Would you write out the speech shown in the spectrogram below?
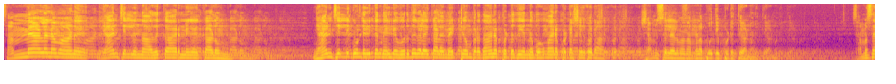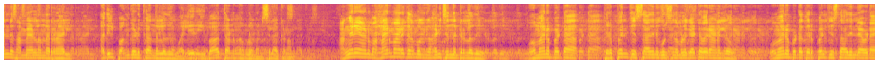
സമ്മേളനമാണ് ഞാൻ ചെല്ലുന്ന അധികാരനേക്കാളും ഞാൻ ചൊല്ലിക്കൊണ്ടിരിക്കുന്ന എന്റെ വെറുതുകളെക്കാളും ഏറ്റവും പ്രധാനപ്പെട്ടത് എന്ന് ബഹുമാനപ്പെട്ട ഷെയ്ഖുന ഷംസുലൽമ നമ്മളെ ബോധ്യപ്പെടുത്തുകയാണ്. സമസ്തന്റെ സമ്മേളനം എന്ന് പറഞ്ഞാൽ അതിൽ പങ്കെടുക്കുക എന്നുള്ളത് വലിയൊരു ഇബാത്താണെന്ന് നമ്മൾ മനസ്സിലാക്കണം. അങ്ങനെയാണ് മഹാന്മാരൊക്കെ നമുക്ക് കാണിച്ചു തന്നിട്ടുള്ളത് ബഹുമാനപ്പെട്ട തിരുപ്പൻ ഉസ്താദിനെ കുറിച്ച് നമ്മൾ കേട്ടവരാണല്ലോ. ബഹുമാനപ്പെട്ട തിരുപ്പൻ ഉസ്താദിന്റെ അവിടെ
